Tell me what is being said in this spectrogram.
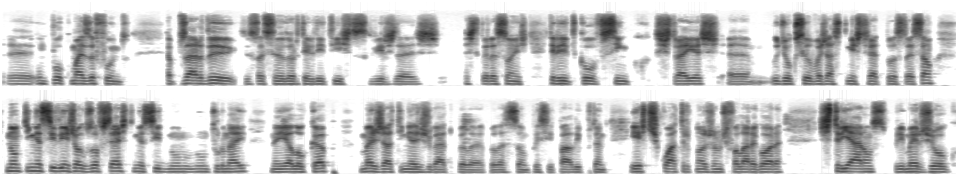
uh, um pouco mais a fundo. Apesar de o selecionador ter dito isto, se vires das, das declarações, ter dito que houve cinco estreias, um, eh, o Diogo Silva já se tinha estreado pela seleção, não tinha sido em jogos oficiais, tinha sido num, num torneio, na Yellow Cup, mas já tinha jogado pela, pela seleção principal e, portanto, estes quatro que nós vamos falar agora estrearam-se, primeiro jogo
